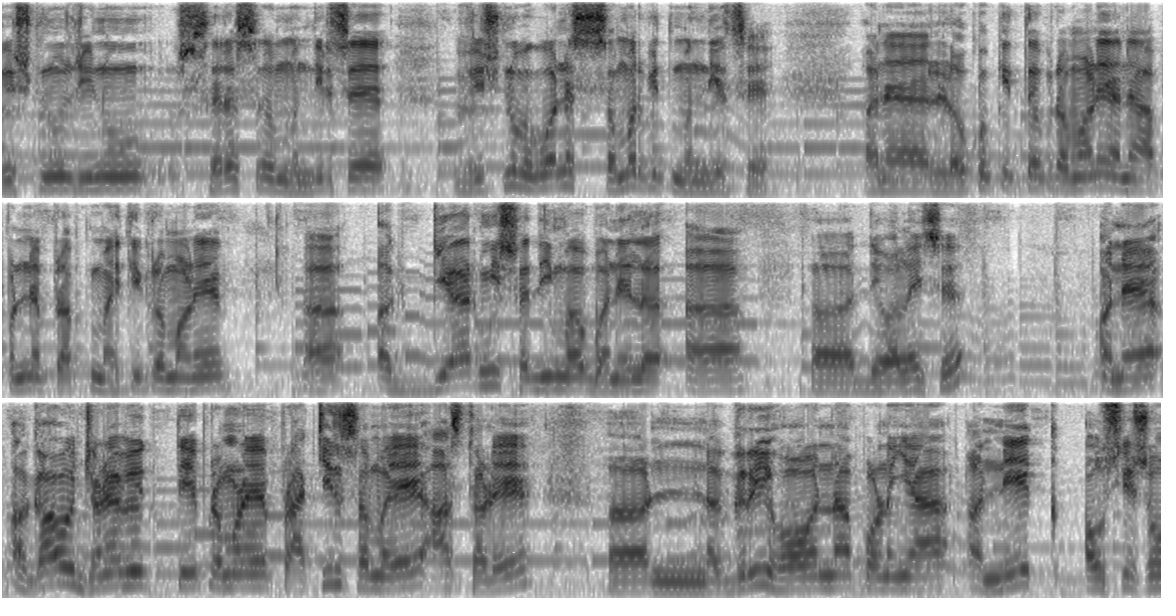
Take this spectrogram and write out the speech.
વિષ્ણુજીનું સરસ મંદિર છે. વિષ્ણુ ભગવાનને સમર્પિત મંદિર છે. અને લોકગીત પ્રમાણે અને આપણને પ્રાપ્ત માહિતી પ્રમાણે અગિયારમી સદીમાં બનેલા આ દેવાલય છે. અને અગાઉ જણાવ્યું તે પ્રમાણે પ્રાચીન સમયે આ સ્થળે નગરી હોવાના પણ અહીંયા અનેક અવશેષો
